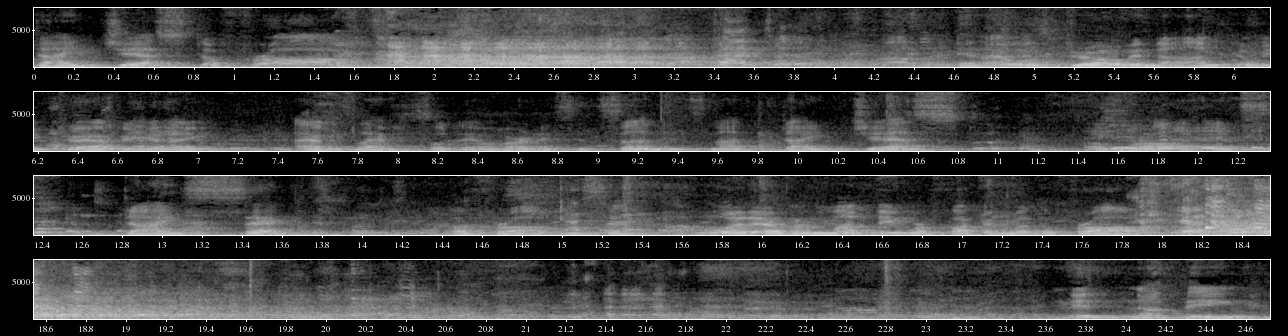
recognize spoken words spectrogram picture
digest a frog. and I almost drove into oncoming traffic, and I. I was laughing so damn hard. I said, son, it's not digest a frog. It's dissect a frog. He said, whatever, Monday we're fucking with a frog. and nothing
